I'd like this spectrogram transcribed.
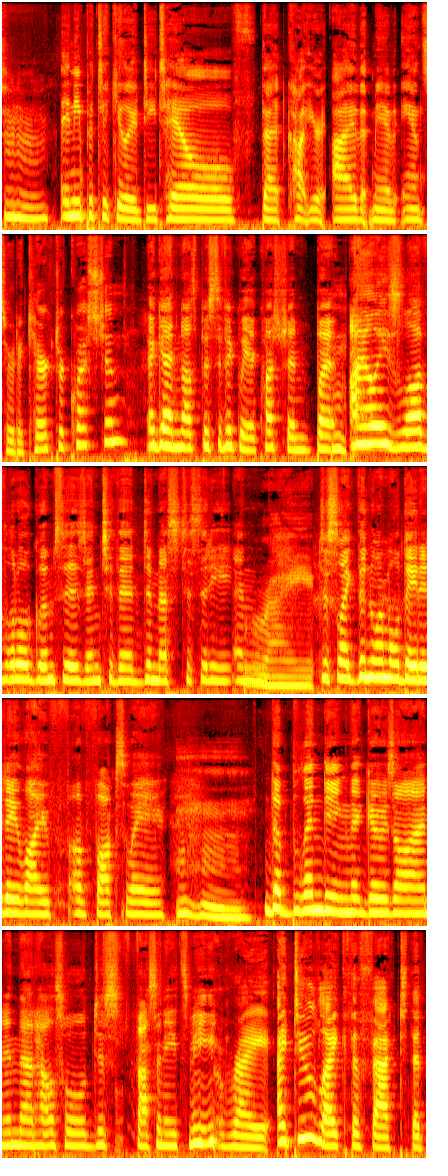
Mm-hmm. Any particular detail that caught your eye that may have answered a character question? Again, not specifically a question, but mm. I always love little glimpses into the domesticity and Right. just like the normal day to day life of Foxway. Mm-hmm. The blending that goes on in that household just fascinates me. Right. I do like the fact that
